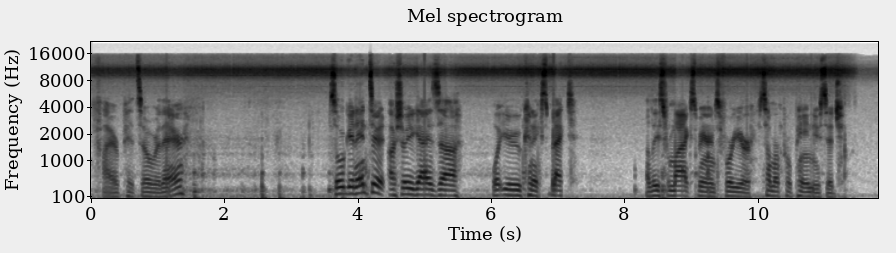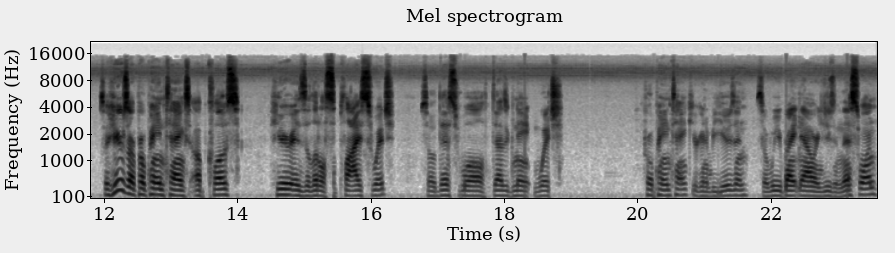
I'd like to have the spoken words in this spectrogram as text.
Fire pits over there. So we'll get into it. I'll show you guys uh, what you can expect at least from my experience, for your summer propane usage. So here's our propane tanks up close. Here is a little supply switch. So this will designate which propane tank you're going to be using. So we right now are using this one.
